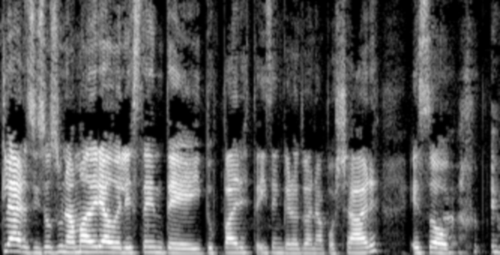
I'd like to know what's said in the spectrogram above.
Claro, si sos una madre adolescente y tus padres te dicen que no te van a apoyar, eso... es,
